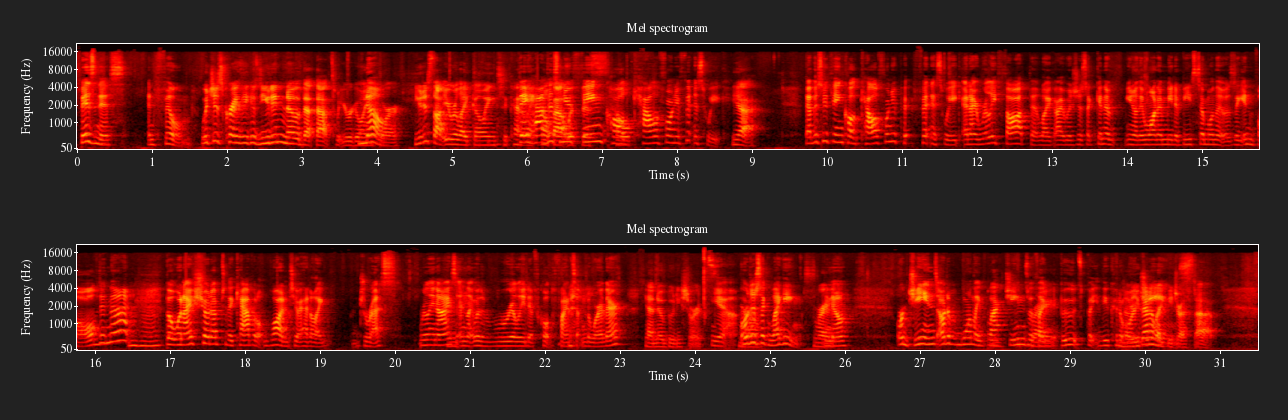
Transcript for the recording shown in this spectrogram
business, and film. Which is crazy because you didn't know that that's what you were going No. for. You just thought you were like going to kind of They like have this new thing this called health- California Fitness Week. yeah. They have this new thing called California P- Fitness Week, and I really thought that like I was just like gonna, you know, they wanted me to be someone that was like involved in that. Mm-hmm. But when I showed up to the Capitol, one, two, I had to like dress really nice, Mm-hmm. and like, it was really difficult to find something to wear there. Yeah, no booty shorts. Yeah, or just like leggings, Right. You know, or jeans. I would have worn like black jeans with Right. like boots, but you couldn't No, wear. you gotta like be dressed up.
